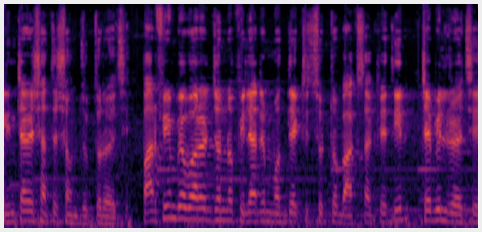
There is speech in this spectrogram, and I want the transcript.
লিন্টারের সাথে সংযুক্ত রয়েছে। পারফিউম ব্যবহারের জন্য ফিলারের মধ্যে একটি ছোট্ট বাক্স আকৃতির টেবিল রয়েছে।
